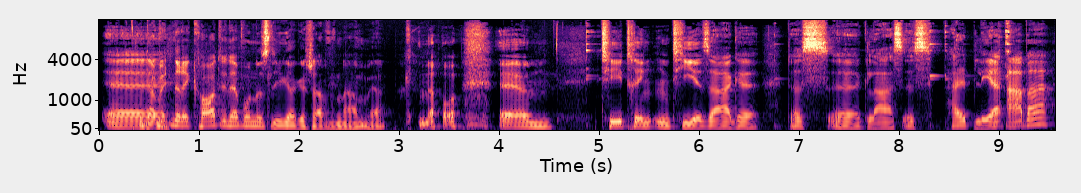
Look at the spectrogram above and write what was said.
Äh, damit einen Rekord in der Bundesliga geschaffen haben, ja. Genau. Ähm, Tee trinken, Tier sage, das äh, Glas ist halb leer. Aber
